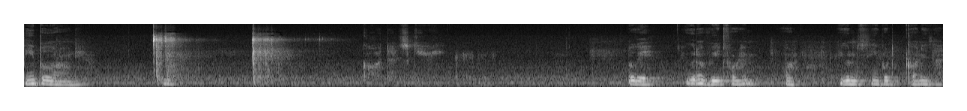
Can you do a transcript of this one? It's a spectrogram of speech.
people around here. God, that's scary. Okay, you're gonna wait for him, or you're gonna see what gun is that.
